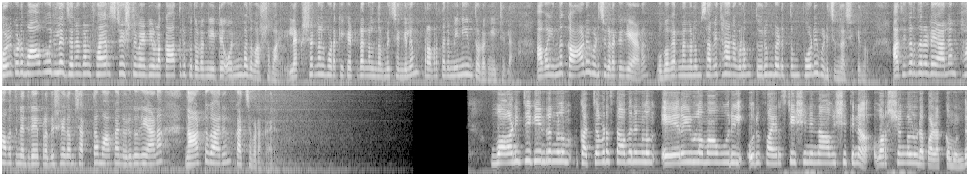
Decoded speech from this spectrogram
കോഴിക്കോട് മാവൂരിലെ ജനങ്ങൾ ഫയർ സ്റ്റേഷന് വേണ്ടിയുള്ള കാത്തിരിപ്പ് തുടങ്ങിയിട്ട് ഒൻപത് വർഷമായി. ലക്ഷങ്ങൾ മുടക്കി കെട്ടിടങ്ങൾ നിർമ്മിച്ചെങ്കിലും പ്രവർത്തനം ഇനിയും തുടങ്ങിയിട്ടില്ല. അവ ഇന്ന് കാട് പിടിച്ചു കിടക്കുകയാണ്. ഉപകരണങ്ങളും സംവിധാനങ്ങളും തുരുമ്പെടുത്തും പൊടി പിടിച്ചും നശിക്കുന്നു. അധികൃതരുടെ അലംഭാവത്തിനെതിരെ പ്രതിഷേധം ശക്തമാക്കാൻ ഒരുങ്ങുകയാണ് നാട്ടുകാരും കച്ചവടക്കാരും. വാണിജ്യ കേന്ദ്രങ്ങളും കച്ചവട സ്ഥാപനങ്ങളും ഏറെയുള്ള മാവൂരിൽ ഒരു ഫയർ സ്റ്റേഷൻ എന്ന ആവശ്യത്തിന് വർഷങ്ങളുടെ പഴക്കമുണ്ട്.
